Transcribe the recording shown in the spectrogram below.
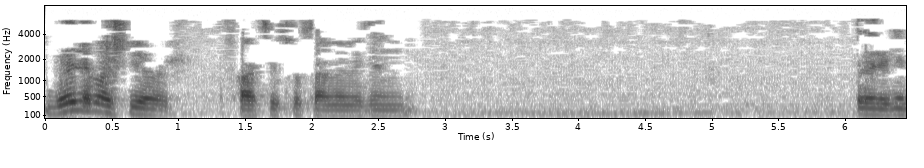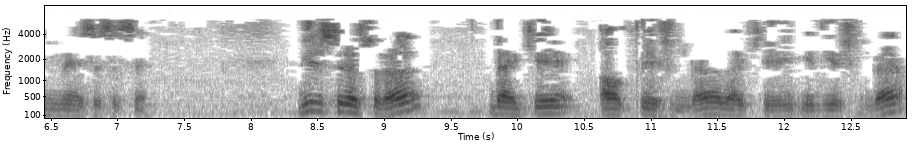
Böyle başlıyor Fatih Sultan Mehmet'in öğrenim müessesesi. Bir süre sonra belki 6 yaşında, belki 7 yaşında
